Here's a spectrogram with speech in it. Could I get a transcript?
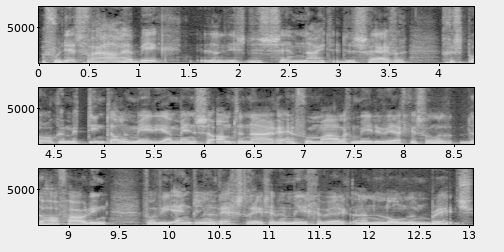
Voor dit verhaal heb ik, dat is dus Sam Knight, de schrijver, gesproken met tientallen mediamensen, ambtenaren en voormalig medewerkers van de hofhouding, van wie enkelen rechtstreeks hebben meegewerkt aan London Bridge.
